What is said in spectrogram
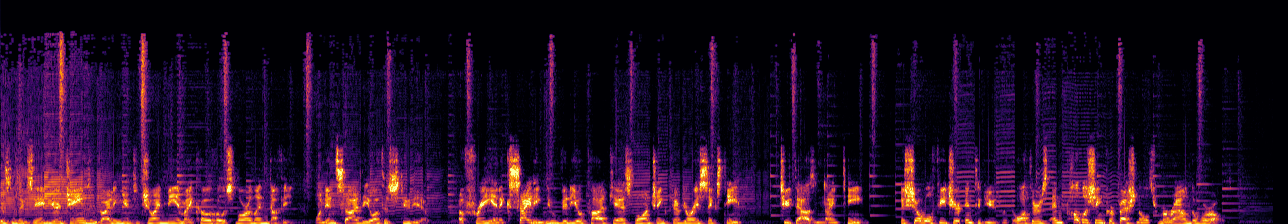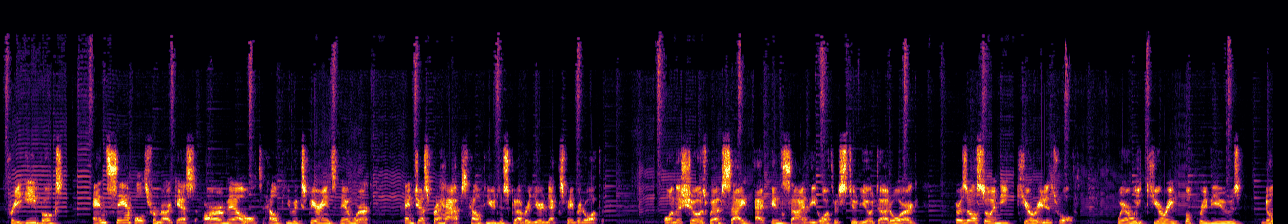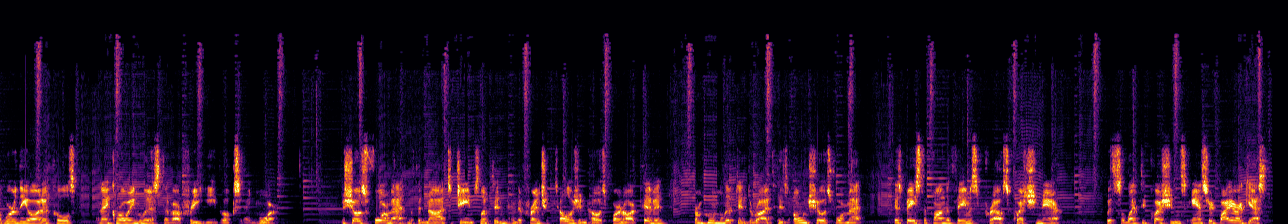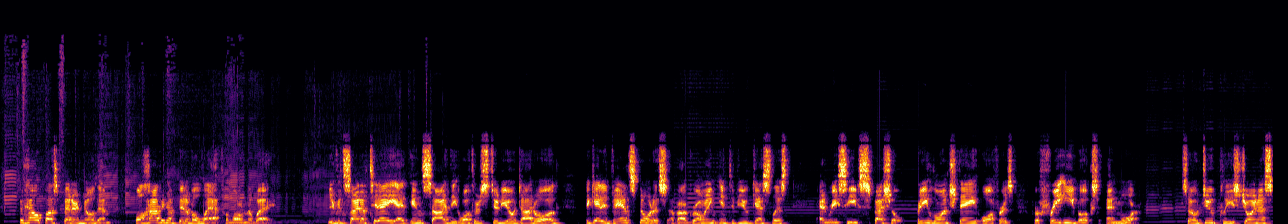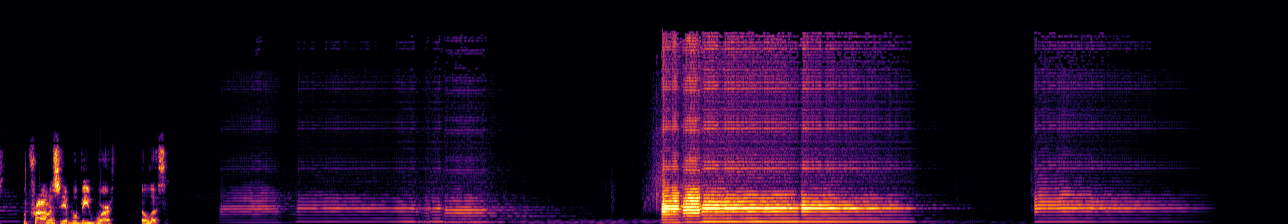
this is Xavier James inviting you to join me and my co host Laura Lynne Duffy on Inside the Author's Studio, a free and exciting new video podcast launching February 16th, 2019. The show will feature interviews with authors and publishing professionals from around the world. Free ebooks and samples from our guests are available to help you experience their work and just perhaps help you discover your next favorite author. On the show's website at InsideTheAuthorStudio.org, there is also a neat curator's vault, where we curate book reviews, noteworthy articles, and a growing list of our free ebooks and more. The show's format, with a nod to James Lipton and the French television host Bernard Pivot, from whom Lipton derived his own show's format, is based upon the famous Proust questionnaire, with selected questions answered by our guests to help us better know them while having a bit of a laugh along the way. You can sign up today at InsideTheAuthorStudio.org to get advance notice of our growing interview guest list and receive special pre launch day offers for free ebooks and more. So do please join us. We promise it will be worth the listen. You.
